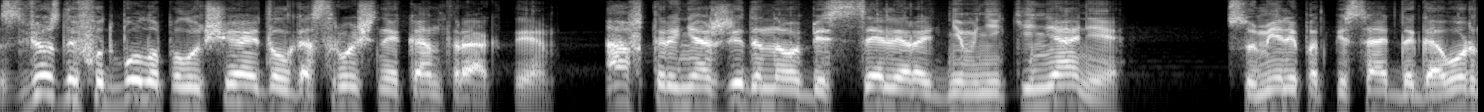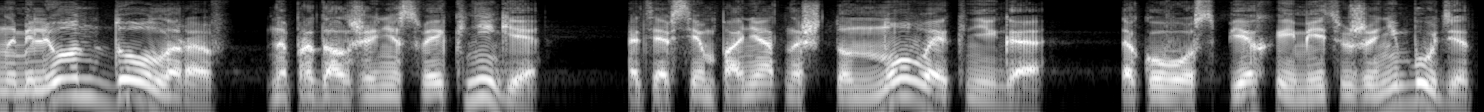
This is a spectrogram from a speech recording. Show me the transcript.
Звезды футбола получают долгосрочные контракты. Авторы неожиданного бестселлера «Дневники няни» сумели подписать договор на миллион долларов на продолжение своей книги, хотя всем понятно, что новая книга такого успеха иметь уже не будет.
